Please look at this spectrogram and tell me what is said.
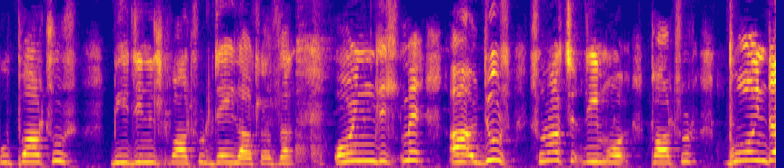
bu parçur bildiğiniz parçur değil arkadaşlar. Oyunun ismi aa, dur şunu açıklayayım o parçur. Bu oyunda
